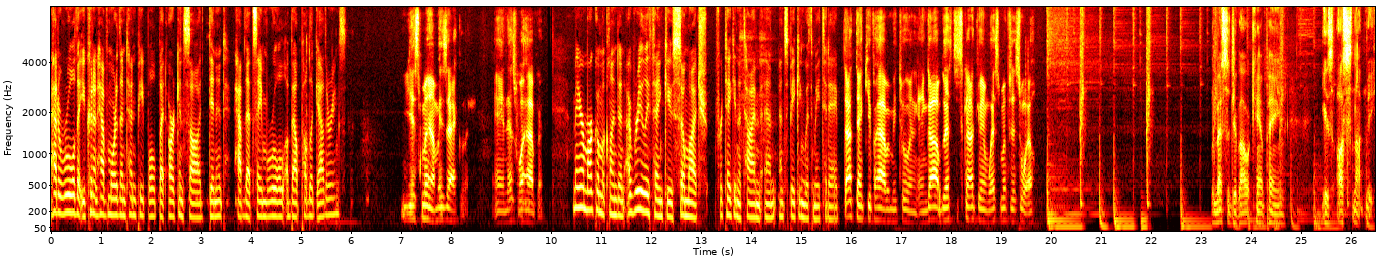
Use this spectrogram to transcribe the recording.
had a rule that you couldn't have more than 10 people, but Arkansas didn't have that same rule about public gatherings? Yes, ma'am, exactly. And that's what happened. Mayor Marco McClendon, I really thank you so much for taking the time and, and speaking with me today. I thank you for having me too, and, and God bless this country and West Memphis as well. The message of our campaign is us, not me.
